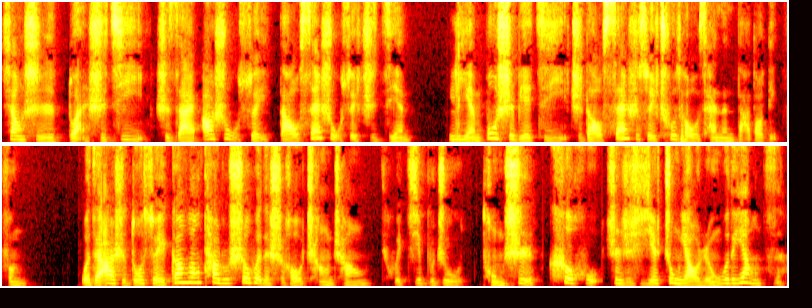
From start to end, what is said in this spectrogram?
像是短时记忆是在二十五岁到三十五岁之间，脸部识别记忆直到三十岁出头才能达到顶峰。我在二十多岁刚刚踏入社会的时候，常常会记不住同事、客户，甚至是一些重要人物的样子。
